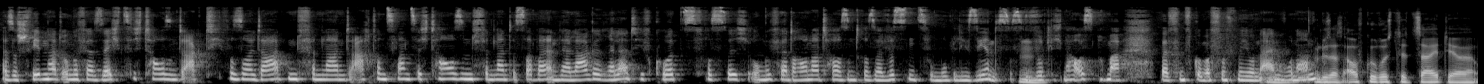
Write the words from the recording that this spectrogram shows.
Also Schweden hat ungefähr 60.000 aktive Soldaten, Finnland 28.000. Finnland ist aber in der Lage, relativ kurzfristig ungefähr 300.000 Reservisten zu mobilisieren. Das ist mhm. wirklich eine Hausnummer bei 5,5 Millionen Einwohnern. Und du sagst aufgerüstet seit der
